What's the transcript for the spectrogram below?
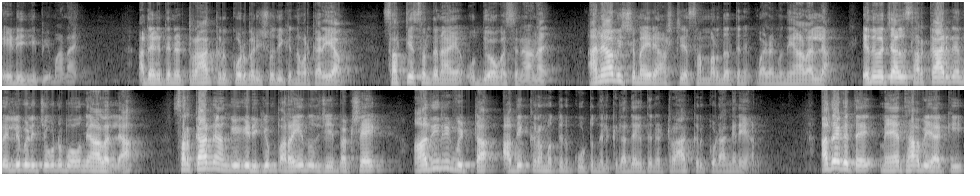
എ ഡി ജി പിയുമാണ് അദ്ദേഹത്തിന്റെ ട്രാക്ക് റെക്കോർഡ് പരിശോധിക്കുന്നവർക്കറിയാം. സത്യസന്ധനായ ഉദ്യോഗസ്ഥനാണ്. അനാവശ്യമായ രാഷ്ട്രീയ സമ്മർദ്ദത്തിന് വഴങ്ങുന്നയാളല്ല. എന്ന് വെച്ചാൽ സർക്കാരിനെ വെല്ലുവിളിച്ചുകൊണ്ട് പോകുന്ന ആളല്ല സർക്കാരിനെ അംഗീകരിക്കും പറയുന്നത് ചെയ്യും. പക്ഷേ അതിരുവിട്ട അതിക്രമത്തിന് കൂട്ടുനിൽക്കില്ല. അദ്ദേഹത്തിന്റെ ട്രാക്ക് റെക്കോർഡ് അങ്ങനെയാണ്. അദ്ദേഹത്തെ മേധാവിയാക്കി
